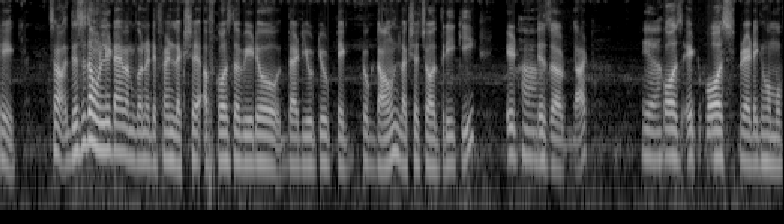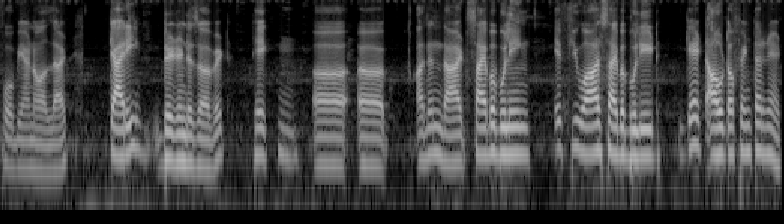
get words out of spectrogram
ठीक so this is the only time I'm gonna defend Lakshay of course the video that YouTube take, took down Lakshay Chaudhary की it हाँ deserved that yeah because it was spreading homophobia and all that Carrie didn't deserve it take हम्म, uh, uh, other than that cyberbullying if you are cyberbullied get out of internet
